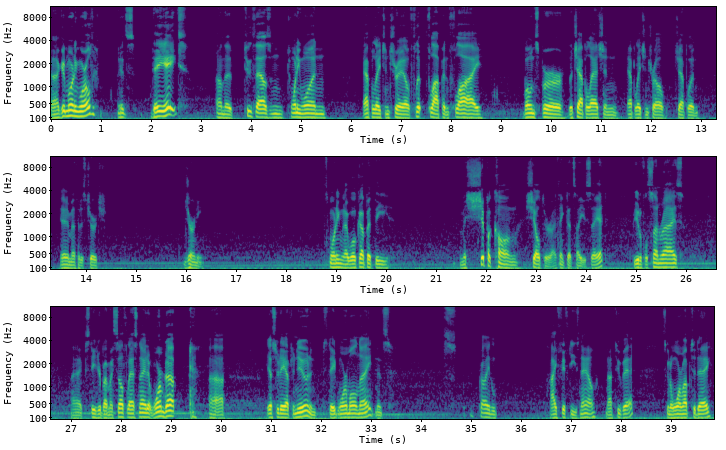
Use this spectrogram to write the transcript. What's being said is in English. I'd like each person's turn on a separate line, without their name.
Uh, good morning, world. It's day eight on the 2021 Appalachian Trail Flip, Flop, and Fly Bone Spur, the Chappalachian Appalachian Trail Chaplain United Methodist Church journey. This morning I woke up at the Mashipacong shelter. I think that's how you say it. Beautiful sunrise. I stayed here by myself last night. It warmed up uh, yesterday afternoon and stayed warm all night. And it's, it's probably high 50s now. Not too bad. It's going to warm up today.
